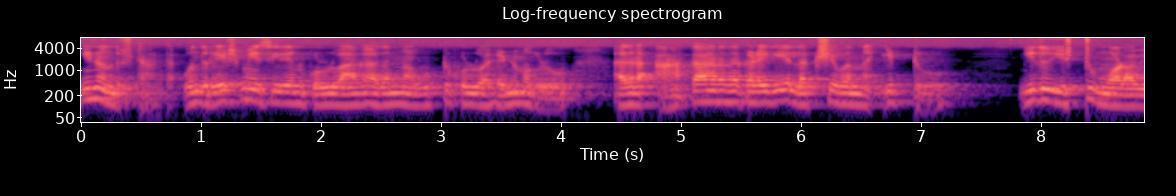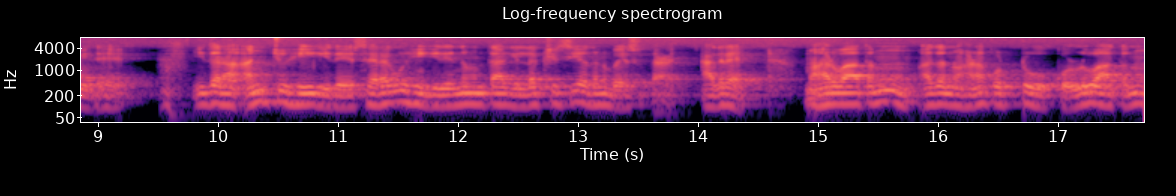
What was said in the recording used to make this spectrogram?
ಇನ್ನೊಂದು ದೃಷ್ಟಾಂತ, ಒಂದು ರೇಷ್ಮೆಯ ಸೀರೆಯನ್ನು ಕೊಳ್ಳುವಾಗ ಅದನ್ನು ಉಟ್ಟುಕೊಳ್ಳುವ ಹೆಣ್ಣುಮಗಳು ಅದರ ಆಕಾರದ ಕಡೆಗೆ ಲಕ್ಷ್ಯವನ್ನು ಇಟ್ಟು ಇದು ಇಷ್ಟು ಮೊಳವಿದೆ ಇದರ ಅಂಚು ಹೀಗಿದೆ, ಸೆರಗು ಹೀಗಿದೆ ಎಂದು ಮುಂತಾಗಿ ಲಕ್ಷಿಸಿ ಅದನ್ನು ಬಯಸುತ್ತಾಳೆ. ಆದರೆ ಮಾರುವಾತನು ಅದನ್ನು ಹಣ ಕೊಟ್ಟು ಕೊಳ್ಳುವಾತನು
